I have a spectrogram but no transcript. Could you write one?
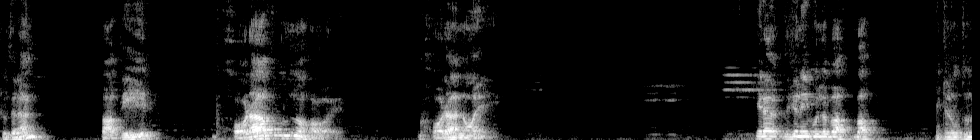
সুতরাং পাপের ভরা পূর্ণ হয়, ঘরা নয়। এরা দুজনেই বলল, বাহ বাহ, একটা নতুন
